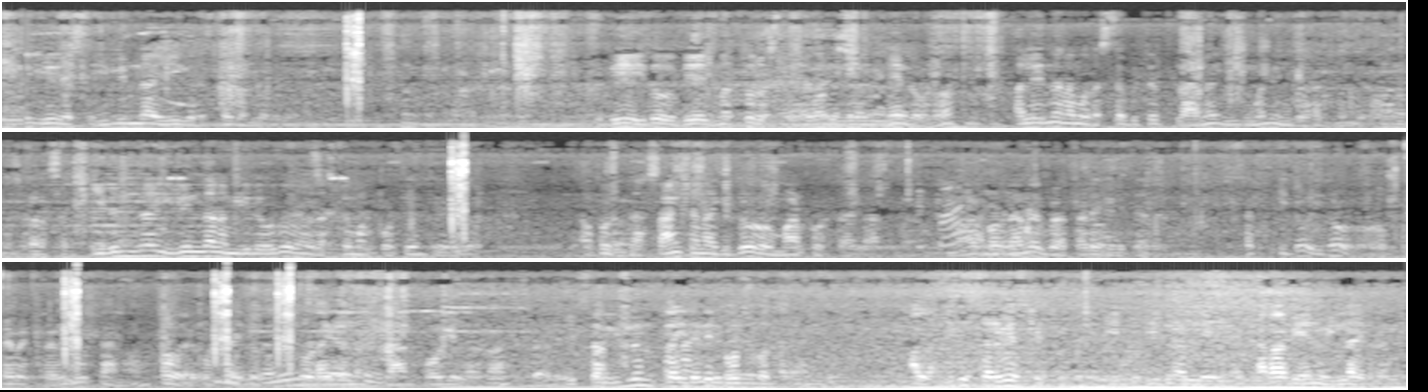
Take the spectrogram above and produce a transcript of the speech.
ಈಗ ರಸ್ತೆ ಇಲ್ಲಿಂದ ಈಗ ರಸ್ತೆ ಬಂದಿದೆ ಬಿ ಇದು ಬೇಜ್ ಮತ್ತು ರಸ್ತೆ. Main road. ಅಲ್ಲಿಂದ ನಮ್ಗೆ ರಸ್ತೆ ಬಿಟ್ಟಿದ್ದ ಪ್ಲಾನ್ ಈಗ ಬಂದು ನಿಮ್ಗೆ ಹೊರಗೆ ಬಂದಿರೋದು. ಇದರಿಂದ ಇಲ್ಲಿಂದ ನಮ್ಗೆ ಇಲ್ಲಿ ಹೋದು ರಸ್ತೆ ಮಾಡ್ಕೊಡ್ತೀವಿ ಅಂತ ಹೇಳಿದ್ರು. ಅಪ್ಪ ಸಾಂಕ್ಷನ್ ಆಗಿದ್ದು ಮಾಡ್ಕೊಡ್ತಾ ಇಲ್ಲ. ಮಾಡ್ಕೊಡ್ತಾ ಅಂದ್ರೆ ತಡೆ ಹಿಡಿತಾರೆ ಇದು ಇದು ಪ್ರೈವೇಟ್ ರೆವಿನ್ಯೂ ಪ್ಲಾನ್ ಹೌದು. ಪ್ಲಾನ್ ಹೋಗಿಲ್ಲ ಇಲ್ಲಿಂದ ಇದರಲ್ಲಿ ತೋರಿಸ್ಕೋತಾರೆ ಅಲ್ಲ, ಇದು ಸರ್ವಿಸ್ ಇದು ಇದರಲ್ಲಿ ಖರಾಬ್ ಏನು ಇಲ್ಲ ಇದರಲ್ಲಿ.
